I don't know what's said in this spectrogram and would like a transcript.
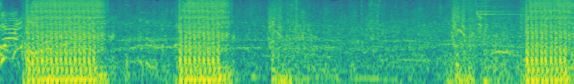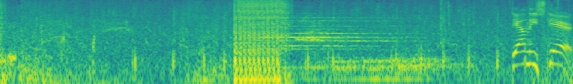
Jockey! Down these stairs.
